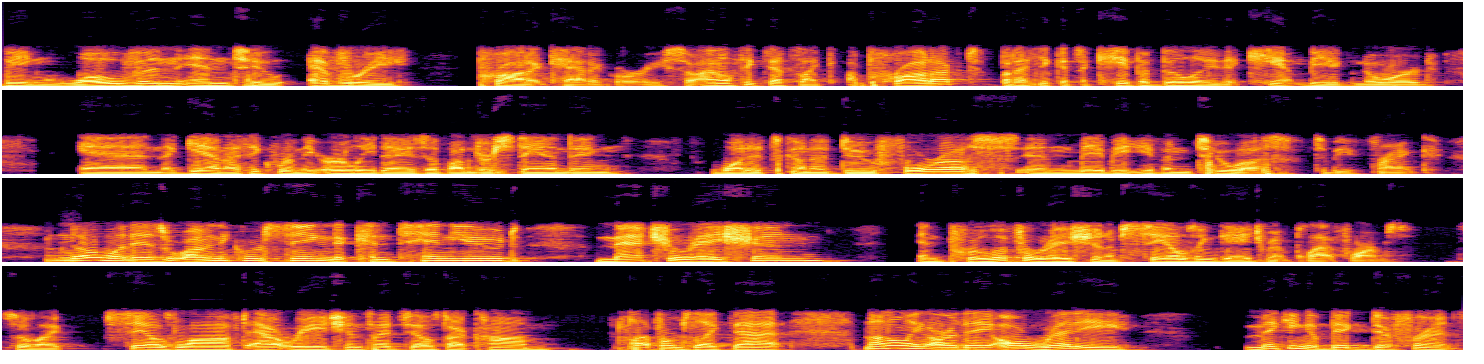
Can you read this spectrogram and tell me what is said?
being woven into every product category. So I don't think that's like a product, but I think it's a capability that can't be ignored. And again, I think we're in the early days of understanding what it's going to do for us and maybe even to us, to be frank. Mm-hmm. Another one is I think we're seeing the continued maturation and proliferation of sales engagement platforms. So like SalesLoft, Outreach, InsideSales.com, platforms like that, not only are they already making a big difference,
